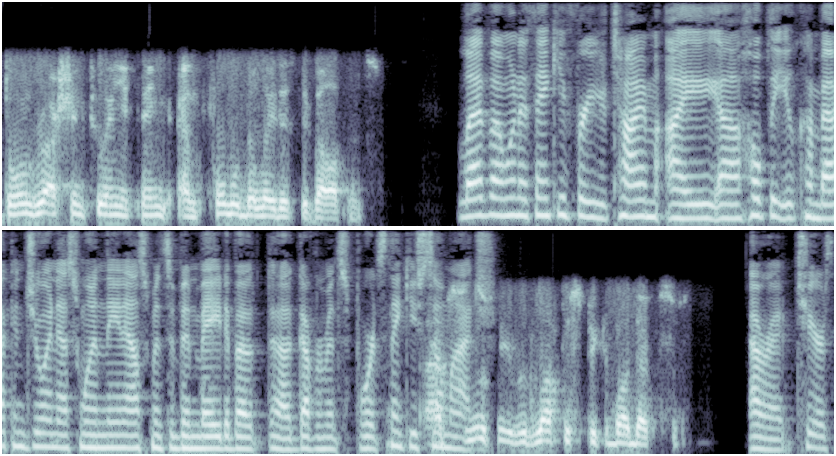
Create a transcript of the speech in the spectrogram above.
don't rush into anything, and follow the latest developments. Lev, I want to thank you for your time. I uh, hope that you'll come back and join us when the announcements have been made about uh, government supports. Thank you so Absolutely. much. Absolutely. Would love to speak about that. All right. Cheers.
